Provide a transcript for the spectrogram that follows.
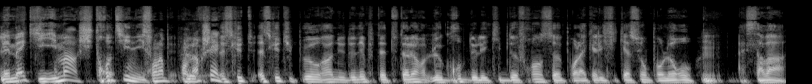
Les mecs, ils, ils marchent, ils trottinent, ils sont là pour prendre leur chèque. Est-ce que, tu- est-ce que tu tu pourras nous donner peut-être tout à l'heure le groupe de l'équipe de France pour la qualification pour l'Euro. Mm. Ah, ça va.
